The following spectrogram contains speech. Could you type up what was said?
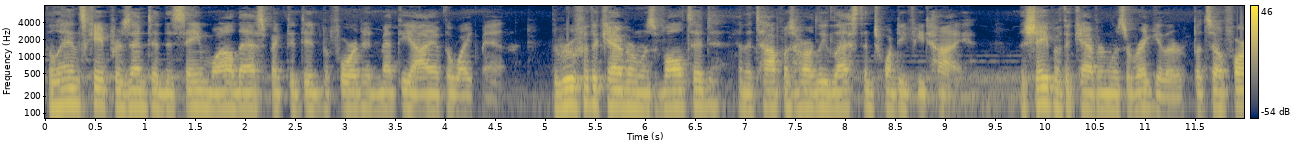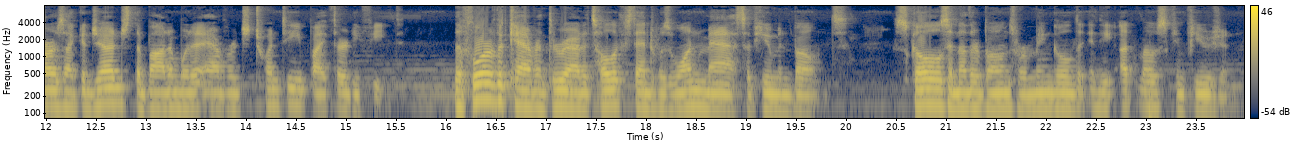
The landscape presented the same wild aspect it did before it had met the eye of the white man. The roof of the cavern was vaulted, and the top was hardly less than twenty feet high. The shape of the cavern was irregular, but so far as I could judge, the bottom would average twenty by thirty feet. The floor of the cavern throughout its whole extent was one mass of human bones. Skulls and other bones were mingled in the utmost confusion.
